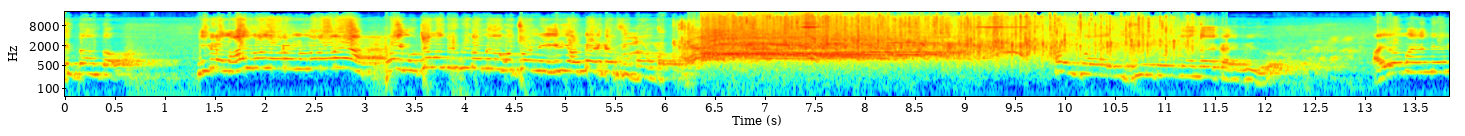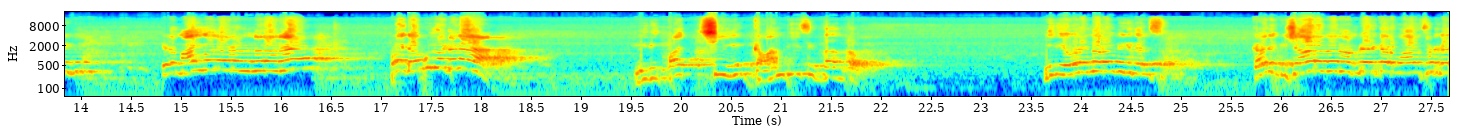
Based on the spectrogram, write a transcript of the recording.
సిద్ధాంతం. ఇక్కడ మాదిగోలు ఎవరైనా ఉన్నారా? పోయి ముఖ్యమంత్రి పీఠం మీద కూర్చోండి. ఇది అంబేద్కర్ సిద్ధాంతం. అయిపోయి, కన్ఫ్యూజ్ అయోమయం దేనికి? ఇక్కడ మాయగోలు ఎవరైనా ఉన్నారానే? పోయి డబ్బులు కొట్టడా ఇది పచ్చి గాంధీ సిద్ధాంతం. ఇది ఎవరన్నారో మీకు తెలుసు. కానీ విశారదన అంబేద్కర్ వారసుడిగా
